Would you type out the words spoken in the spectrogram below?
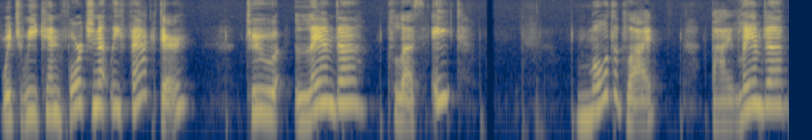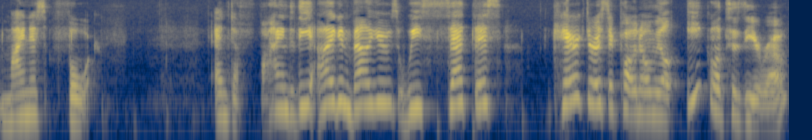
which we can fortunately factor to lambda plus 8 multiplied by lambda minus 4. And to find the eigenvalues, we set this characteristic polynomial equal to 0,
